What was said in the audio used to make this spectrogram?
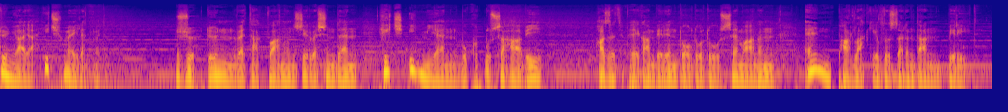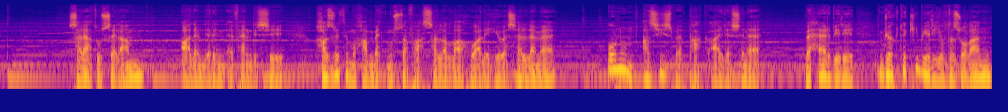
dünyaya hiç meyletmedi zühdün ve takvanın zirvesinden hiç inmeyen bu kutlu sahabi, Hazreti Peygamber'in doldurduğu semanın en parlak yıldızlarından biriydi. Salatü selam, alemlerin efendisi Hazreti Muhammed Mustafa sallallahu aleyhi ve selleme, onun aziz ve pak ailesine ve her biri gökteki bir yıldız olan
